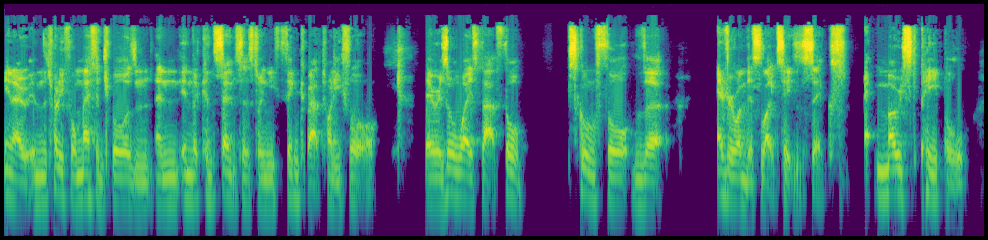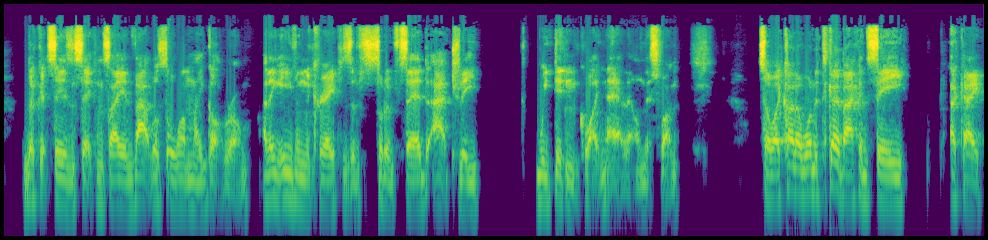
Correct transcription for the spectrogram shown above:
you know, in the 24 message boards and, and in the consensus when you think about 24, there is always that thought school of thought that everyone dislikes season six. Most people look at season six and say that was the one they got wrong. I think even the creators have sort of said, actually, we didn't quite nail it on this one. So I kind of wanted to go back and see, okay,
